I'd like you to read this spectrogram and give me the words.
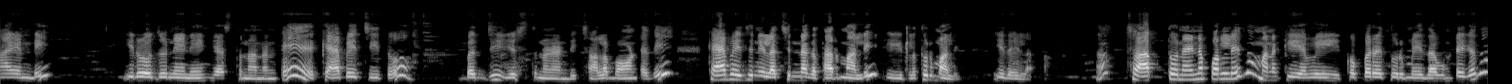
హాయ్ అండి. ఈరోజు నేను ఏం చేస్తున్నానంటే క్యాబేజీతో బజ్జీ చేస్తున్నానండి. చాలా బాగుంటుంది. క్యాబేజీని ఇలా చిన్నగా తరమాలి. ఇట్లా తురమాలి. ఇది ఇలా. చాక్తోనైనా పర్లేదు మనకి అవి కొబ్బరి తురిమీద ఉంటాయి కదా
